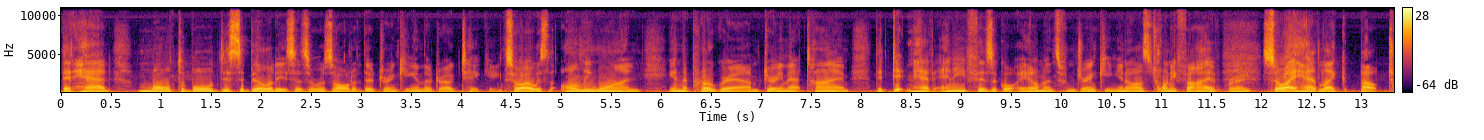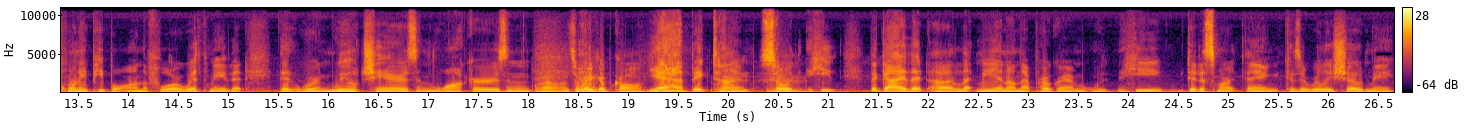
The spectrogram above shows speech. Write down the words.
that had multiple disabilities as a result of their drinking and their drug taking. So I was the only one in the program during that time that didn't have any physical ailments from drinking. You know, I was 25. Right. So I had like about 20 people on the floor with me that, that were in wheelchairs and walkers and Wow, that's a wake up call. yeah, big time. Right, So yeah. he, the guy that uh, let me in on that program, w- he did a smart thing because it really showed me,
